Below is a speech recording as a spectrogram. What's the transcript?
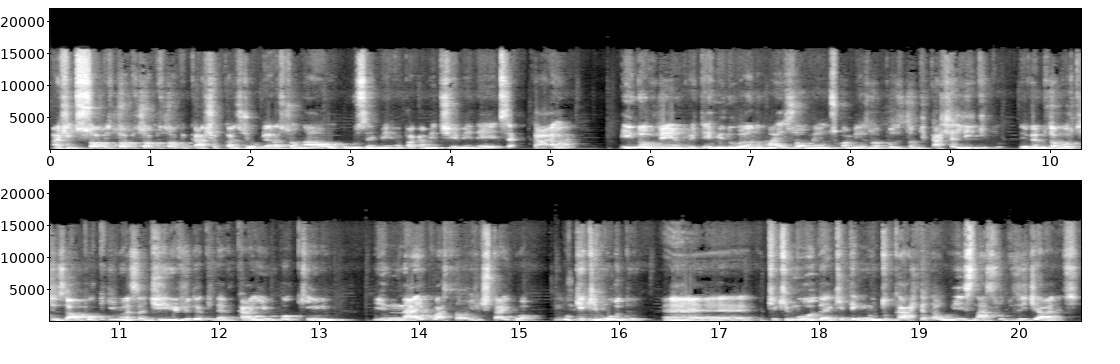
a gente sobe, sobe, sobe, sobe caixa por causa de operacional, alguns pagamentos de M&A, etc., cai em novembro e termina o ano mais ou menos com a mesma posição de caixa líquido. Devemos amortizar um pouquinho essa dívida, que deve cair um pouquinho, e na equação a gente está igual. Entendi. O que, que muda? É, o que, que muda é que tem muito caixa da WIS nas subsidiárias.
